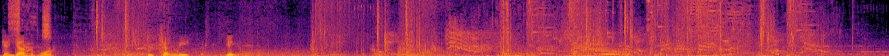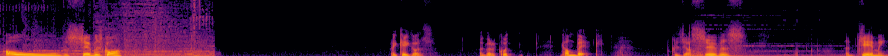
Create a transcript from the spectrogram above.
Getting down to Fight. war. Brutality. Yeah. Oh, the server's gone. Okay, guys. I gotta quit. Come back. Because our servers are jamming.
